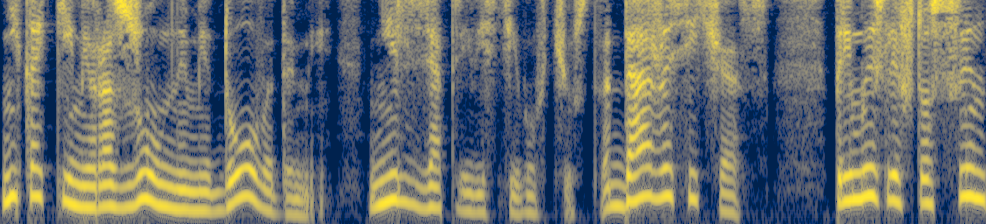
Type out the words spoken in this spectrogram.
никакими разумными доводами нельзя привести его в чувство. Даже сейчас, при мысли, что сын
